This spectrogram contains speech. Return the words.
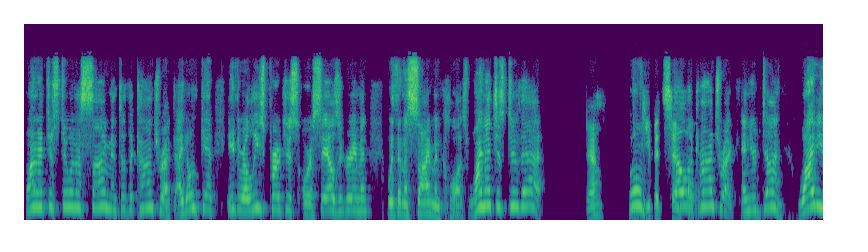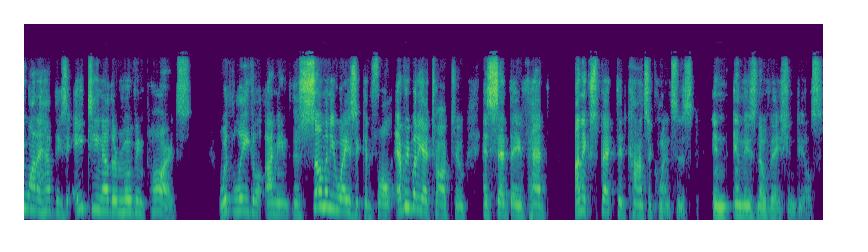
why not just do an assignment of the contract? I don't get either a lease purchase or a sales agreement with an assignment clause. Why not just do that? yeah, Boom, keep it simple. sell the contract and you're done. Why do you want to have these 18 other moving parts with legal? I mean, there's so many ways it can fall. Everybody I talked to has said they've had unexpected consequences in in these novation deals.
